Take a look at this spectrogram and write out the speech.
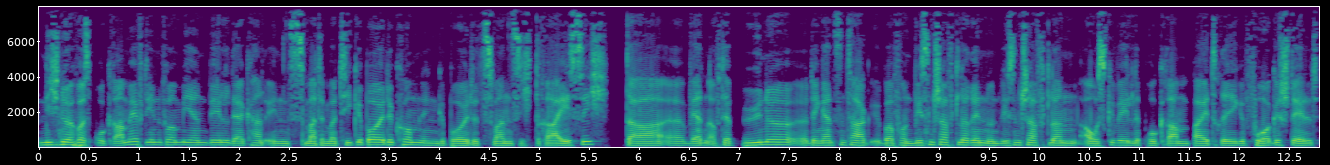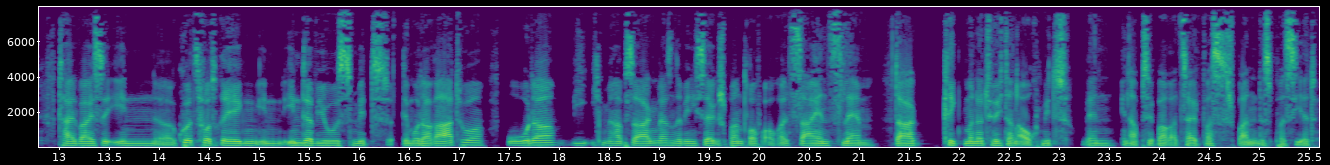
nicht nur über das Programmheft informieren will, der kann ins Mathematikgebäude kommen, in Gebäude 2030. Da äh, werden auf der Bühne äh, den ganzen Tag über von Wissenschaftlerinnen und Wissenschaftlern ausgewählte Programmbeiträge vorgestellt, teilweise in äh, Kurzvorträgen, in Interviews mit dem Moderator oder, wie ich mir habe sagen lassen, da bin ich sehr gespannt drauf, auch als Science Slam. Da kriegt man natürlich dann auch mit, wenn in absehbarer Zeit was Spannendes passiert.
